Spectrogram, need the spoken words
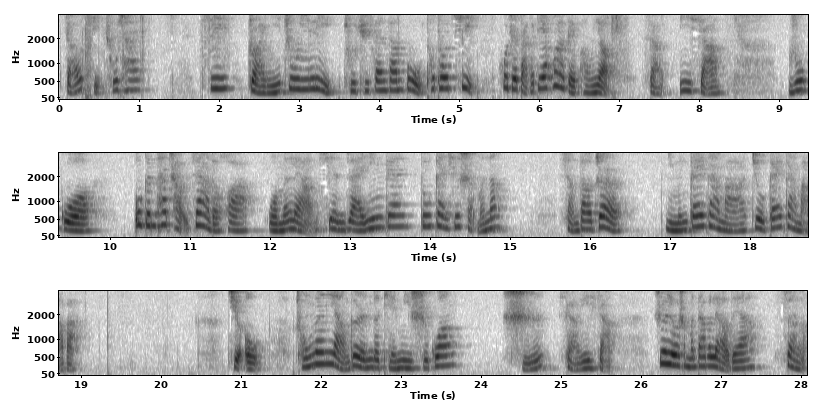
早起出差。七、转移注意力，出去散散步，透透气，或者打个电话给朋友。想一想，如果不跟他吵架的话，我们俩现在应该都干些什么呢？想到这儿，你们该干嘛就该干嘛吧。九、重温两个人的甜蜜时光。十、想一想，这有什么大不了的呀？算了，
